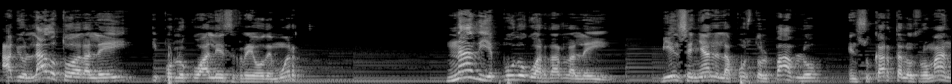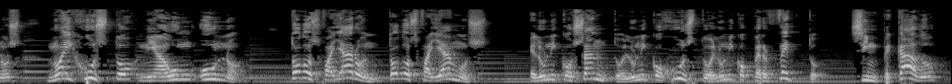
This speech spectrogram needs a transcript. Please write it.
ha violado toda la ley y por lo cual es reo de muerte. Nadie pudo guardar la ley. Bien señala el apóstol Pablo en su carta a los romanos, no hay justo ni aún uno. Todos fallaron, todos fallamos. El único santo, el único justo, el único perfecto, sin pecado,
